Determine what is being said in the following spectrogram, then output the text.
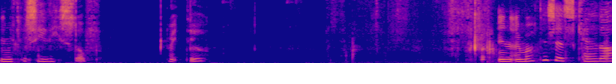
And you can see these stuff right there. And I marked this as Canada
